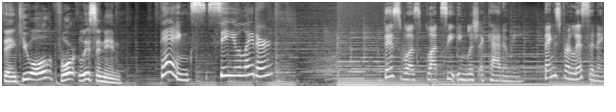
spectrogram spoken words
Thank you all for listening. Thanks. See you later. This was Platzi English Academy. Thanks for listening.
